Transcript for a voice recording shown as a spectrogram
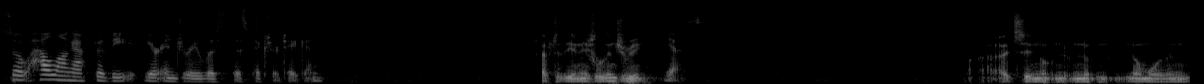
So how long after the, your injury was this picture taken? After the initial injury, Yes. I'd say no, no, no more than,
